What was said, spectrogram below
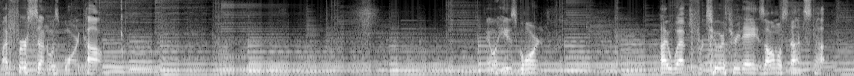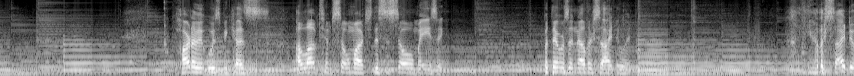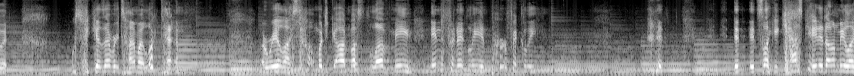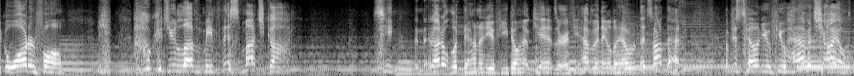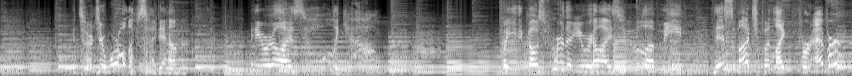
my first son was born, Kyle. He was born, I wept for two or three days, almost nonstop. Part of it was because I loved him so much. This is so amazing. But there was another side to it. The other side to it was because every time I looked at him, I realized how much God must love me infinitely and perfectly. And it it, it's like it cascaded on me like a waterfall. How could you love me this much, God? See, and I don't look down on you if you don't have kids or if you haven't been able to have. them. It's not that. I'm just telling you, if you have a child, it turns your world upside down, and you realize, holy cow. But it goes further. You realize you love me this much, but like forever?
